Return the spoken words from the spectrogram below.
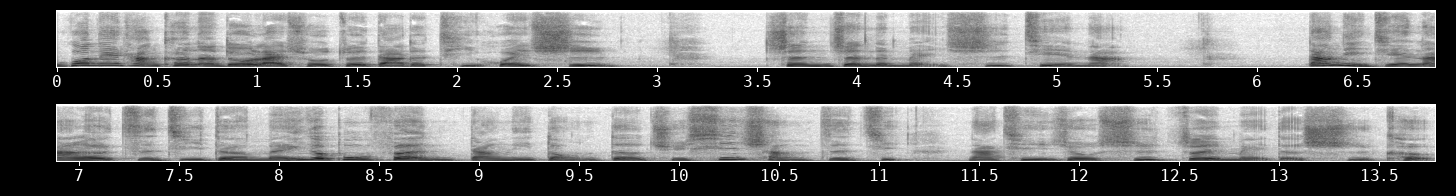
不过那堂课呢，对我来说最大的体会是，真正的美是接纳。当你接纳了自己的每一个部分，当你懂得去欣赏自己，那其实就是最美的时刻。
